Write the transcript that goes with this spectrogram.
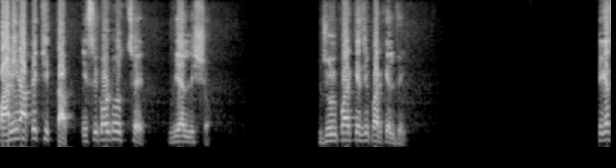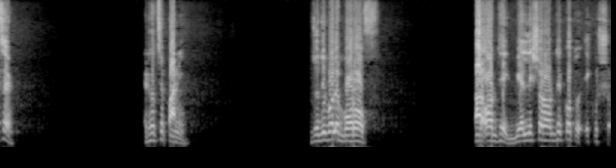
পানির আপেক্ষিক তাপ ইসিকল হচ্ছে বিয়াল্লিশশো। Joule per kg per Kelvin ঠিক আছে? এটা হচ্ছে পানি। যদি বলে বরফ, তার অর্ধেক, বিয়াল্লিশশোর অর্ধেক কত? একুশশো।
